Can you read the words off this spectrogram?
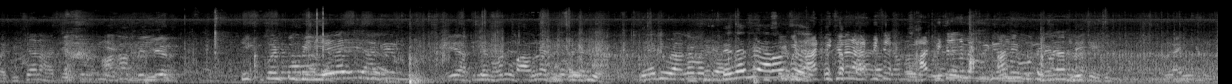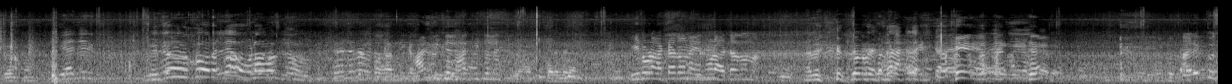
पीछे ना सिक्स पॉइंट टू बिलियन तेज उड़ाना मत तेजा जी आराम से हाथ पीछे ना हाथ पीछे हाथ पीछे ना मैं वीडियो नहीं बोल रहा तेजा जी तेजा जी रुको रुको उड़ा मत हाथ पीछे हाथ पीछे ये थोड़ा हटा दो ना ये थोड़ा हटा दो ना अरे कुछ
